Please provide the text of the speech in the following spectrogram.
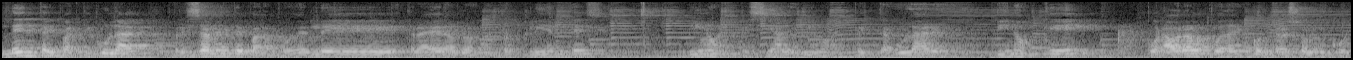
lenta y particular, precisamente para poderle traer a nuestros clientes vinos especiales, vinos espectaculares, vinos que por ahora los puedan encontrar solo en Cold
